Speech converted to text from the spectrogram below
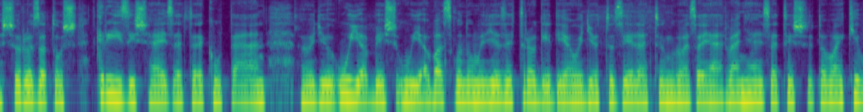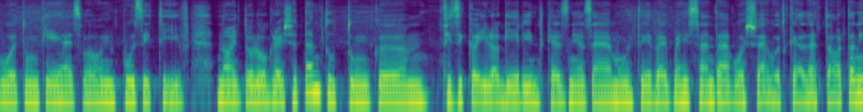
sorozatos krízis helyzetek után, hogy újabb és újabb. Azt gondolom, hogy ez egy tragédia, hogy jött az életünkbe az a járványhelyzet, és tavaly ki voltunk éhezve valami pozitív nagy dologra, és hát nem tudtunk fizikailag érintkezni az elmúlt években, hiszen távolságot kellett tartani,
